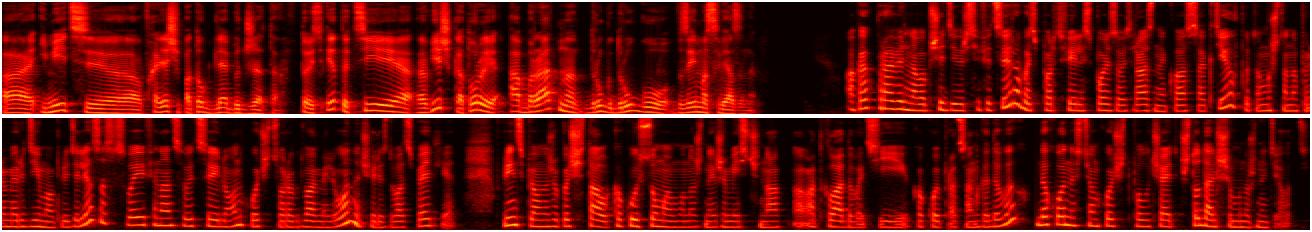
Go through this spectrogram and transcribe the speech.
иметь э, входящий поток для бюджета. То есть это те вещи, которые обратно друг к другу взаимосвязаны. А как правильно вообще диверсифицировать портфель, использовать разные классы активов? Потому что, например, Дима определился со своей финансовой целью, он хочет 42 миллиона через 25 лет. В принципе, он уже посчитал, какую сумму ему нужно ежемесячно откладывать и какой процент годовых доходности он хочет получать. Что дальше ему нужно делать?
